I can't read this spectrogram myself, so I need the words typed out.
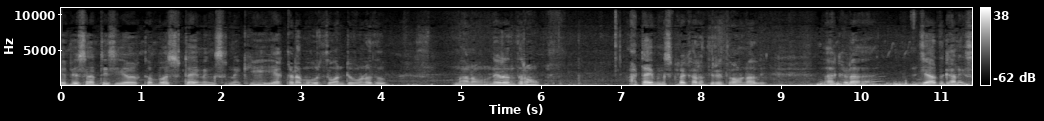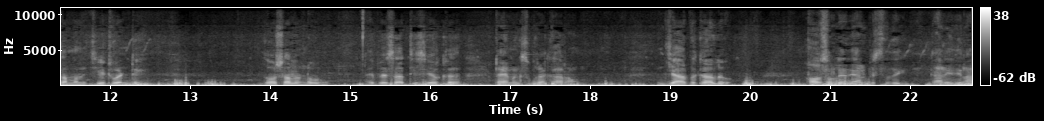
ఏపీఎస్ఆర్టీసీ యొక్క బస్సు టైమింగ్స్కి ఎక్కడ ముహూర్తం అంటూ ఉండదు. మనం నిరంతరం ఆ టైమింగ్స్ ప్రకారం తిరుగుతూ ఉండాలి. అక్కడ జాతకానికి సంబంధించి ఎటువంటి దోషాలు ఉండవు. ఏపీఎస్ఆర్టీసీ యొక్క టైమింగ్స్ ప్రకారం జాతకాలు అవసరం లేదే అనిపిస్తుంది. కానీ ఇది నా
